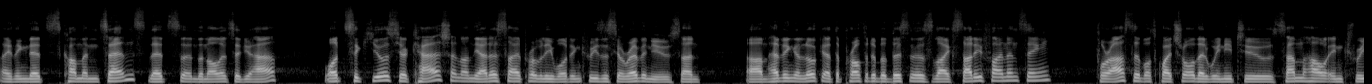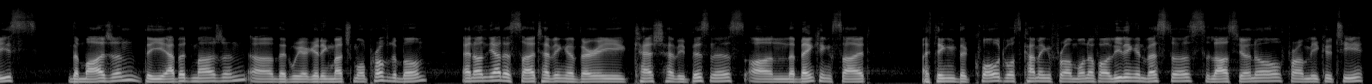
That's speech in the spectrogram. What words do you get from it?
I think that's common sense. That's uh, the knowledge that you have. What secures your cash? And on the other side probably what increases your revenues. And um, having a look at the profitable business like study financing for us it was quite sure that we need to somehow increase the margin, the EBIT margin, uh, that we are getting much more profitable. And on the other side, having a very cash heavy business on the banking side, I think the quote was coming from one of our leading investors, Lars Jörnow from EQT.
